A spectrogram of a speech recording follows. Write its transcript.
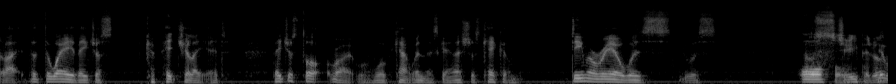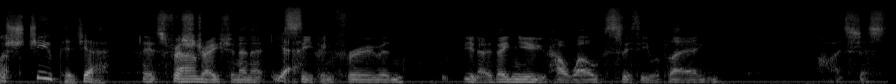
like the, the way they just capitulated. They just thought, right, well, we can't win this game. Let's just kick them. Di Maria was was That was awful. stupid, It wasn't was it? stupid. Yeah. It's frustration in it Um, yeah. seeping through, and you know they knew how well City were playing. Oh, it's just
